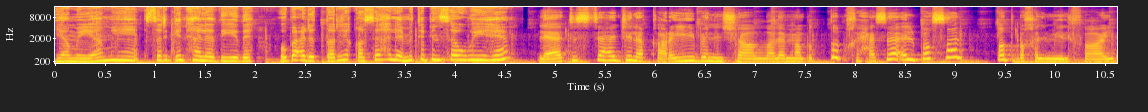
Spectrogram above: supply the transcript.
يامي يامي صدق إنها لذيذة. وبعد الطريقة سهلة متى بنسويها؟ لا تستعجل قريبا إن شاء الله. لما بتطبخي حساء البصل بطبخ الميلفاي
